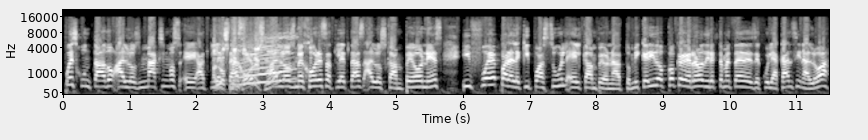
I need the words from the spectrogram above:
pues juntado a los máximos eh, atletas. mejores, ¿no? a los mejores atletas, a los campeones. Y fue para el equipo azul el campeonato. Mi querido Coque Guerrero, directamente desde Culiacán, Sinaloa,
